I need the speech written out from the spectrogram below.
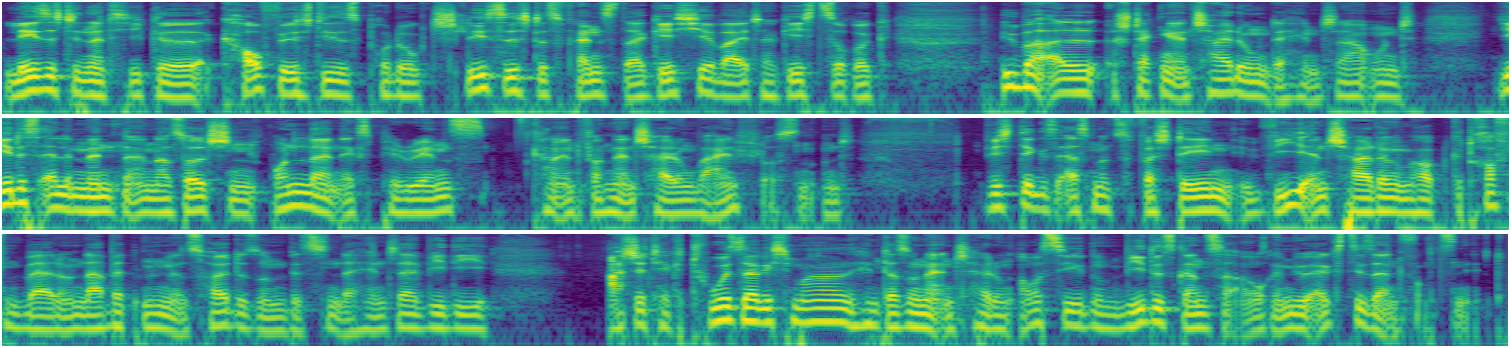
lese ich den Artikel, kaufe ich dieses Produkt, schließe ich das Fenster, gehe ich hier weiter, gehe ich zurück. Überall stecken Entscheidungen dahinter und jedes Element in einer solchen Online-Experience kann einfach eine Entscheidung beeinflussen. Und wichtig ist erstmal zu verstehen, wie Entscheidungen überhaupt getroffen werden. Und da widmen wir uns heute so ein bisschen dahinter, wie die Architektur, sage ich mal, hinter so einer Entscheidung aussieht und wie das Ganze auch im UX-Design funktioniert.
